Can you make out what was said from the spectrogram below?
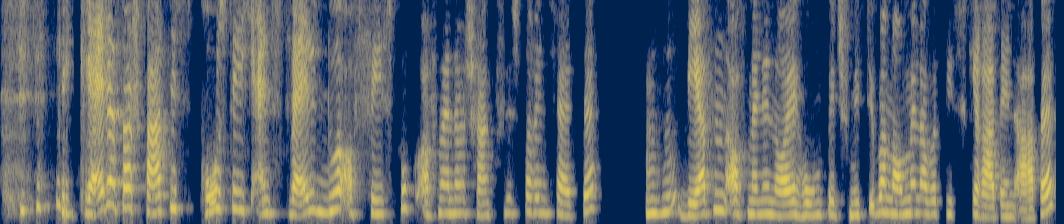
Die Kleidertauschpartys poste ich einstweilen nur auf Facebook, auf meiner Schrankflüsterin-Seite, mhm. werden auf meine neue Homepage mit übernommen, aber die ist gerade in Arbeit.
